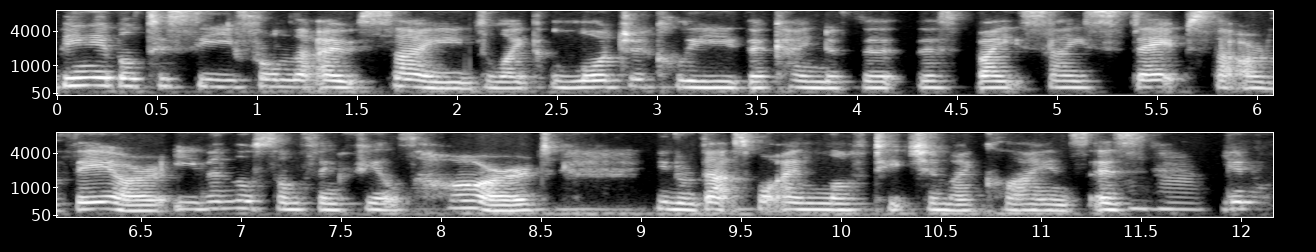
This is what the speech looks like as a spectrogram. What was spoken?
being able to see from the outside, like logically, the kind of the this bite-sized steps that are there, even though something feels hard, you know, that's what I love teaching my clients is, mm-hmm. you know,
